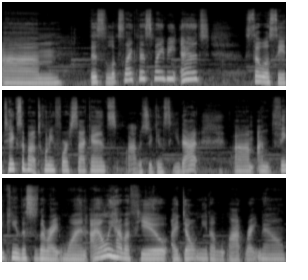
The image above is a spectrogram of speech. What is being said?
Um, this looks like this might be it. So we'll see. It takes about 24 seconds. Obviously, you can see that. Um, I'm thinking this is the right one. I only have a few. I don't need a lot right now.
